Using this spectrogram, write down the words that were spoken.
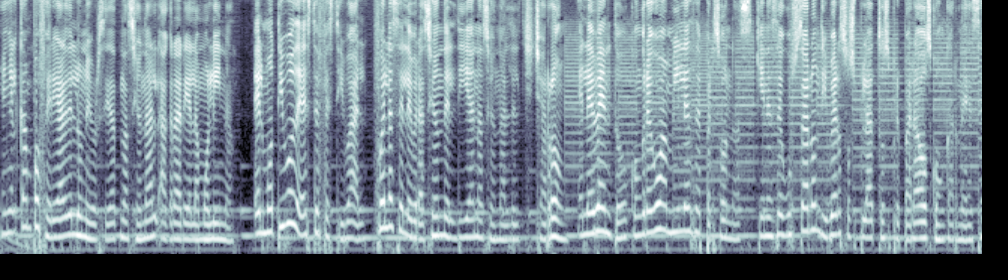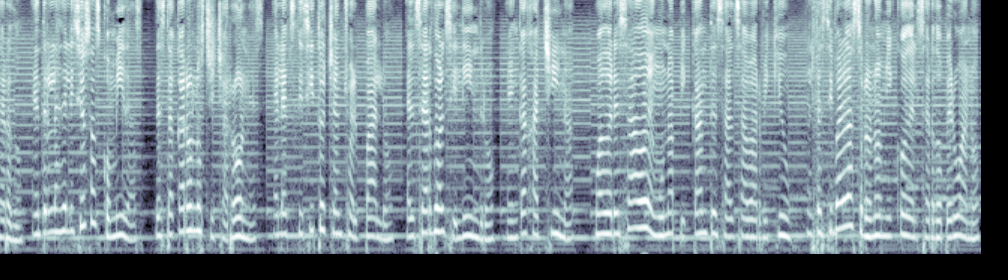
en el campo ferial de la Universidad Nacional Agraria La Molina. El motivo de este festival fue la celebración del Día Nacional del Chicharrón. El evento congregó a miles de personas, quienes degustaron diversos platos preparados con carne de cerdo. Entre las deliciosas comidas destacaron los chicharrones, el exquisito chancho al palo, el cerdo al cilindro, en caja china, o aderezado en una picante salsa barbecue. El Festival Gastronómico del Cerdo Peruano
